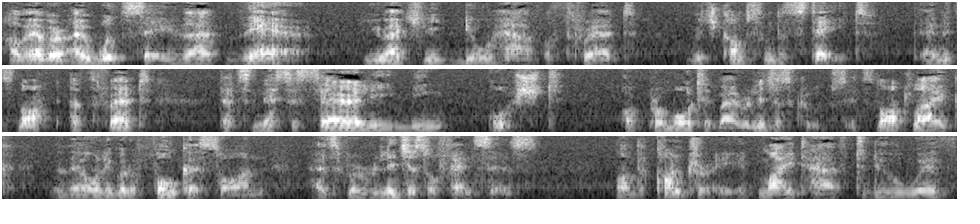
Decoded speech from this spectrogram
However, I would say that there, you actually do have a threat which comes from the state. And it's not a threat that's necessarily being pushed or promoted by religious groups. It's not like they're only going to focus on, as were, religious offenses. On the contrary, it might have to do with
